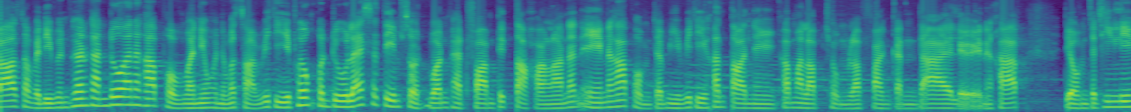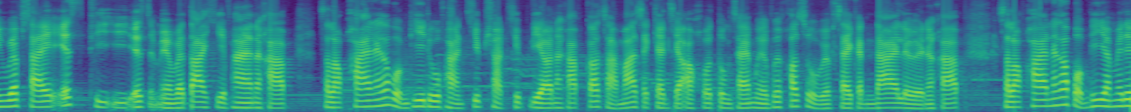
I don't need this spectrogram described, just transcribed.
ก็สวัสดีเพื่อนๆกันด้วยนะครับผมวันนี้ผมจะมาสอนวิธีเพิ่มคนดูและสตรีมสดบนแพลตฟอร์ม t i k t o กของเรานั่นเองนะครับผมจะมีวิธีขั้นตอนยังไงเข้ามารับชมรับฟังกันได้เลยนะครับ เดี๋ยวผมจะทิ้งลิงก์เว็บไซต์ spesml ไว้ใต้คลิปให้นะครับสำหรับใครนะครับผมที่ดูผ่านคลิปช็อตคลิปเดียวนะครับก็สามารถสแกน QR Code ตรงซ้ายมือเพื่อเข้าสู่เว็บไซต์กันได้เลยนะครับสำหรับใครนะครับผมที่ยังไม่ได้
